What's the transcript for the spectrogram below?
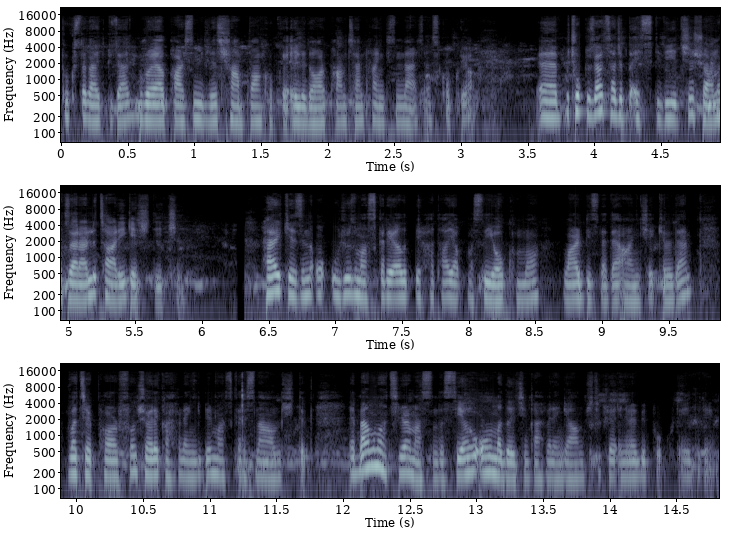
Kokusu da gayet güzel. Royal Paris'in bildiğiniz şampuan kokuyor. Elidor, Pantene hangisini derseniz kokuyor. Ee, bu çok güzel sadece eskidiği için şu anlık zararlı tarihi geçtiği için. Herkesin o ucuz maskarayı alıp bir hata yapması yok mu? Var bizde de aynı şekilde. Waterproof'un şöyle kahverengi bir maskarasını almıştık. E, ben bunu hatırlıyorum aslında. Siyahı olmadığı için kahverengi almıştık. Şöyle elime bir pok değdireyim.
